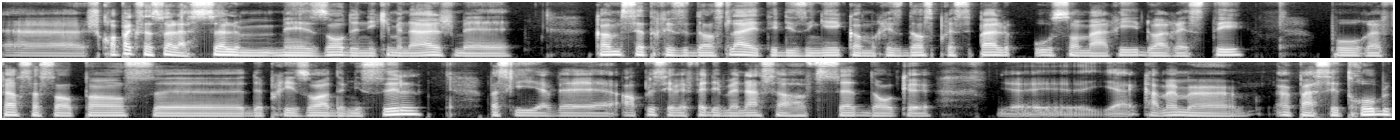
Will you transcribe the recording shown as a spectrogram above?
Euh, je ne crois pas que ce soit la seule maison de Nicki Minaj, mais comme cette résidence-là a été désignée comme résidence principale où son mari doit rester pour euh, faire sa sentence euh, de prison à domicile parce qu'il avait, en plus, il avait fait des menaces à Offset, donc euh, il y a quand même un, passé trouble.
